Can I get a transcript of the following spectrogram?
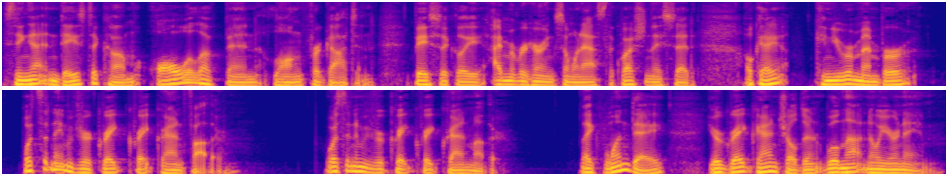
seeing that in days to come, all will have been long forgotten. Basically, I remember hearing someone ask the question, they said, Okay, can you remember What's the name of your great great grandfather? What's the name of your great great grandmother? Like one day, your great grandchildren will not know your name.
